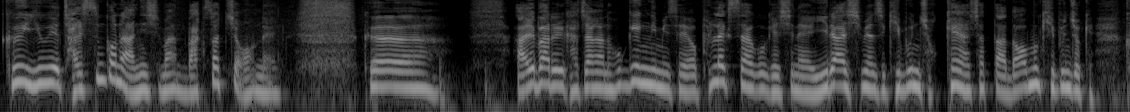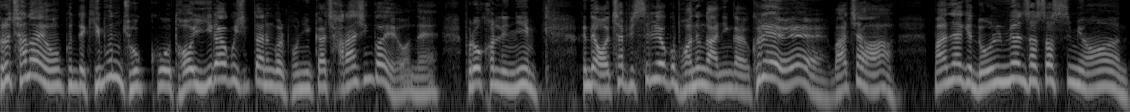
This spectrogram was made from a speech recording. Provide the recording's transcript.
그 이후에 잘 쓴 건 아니지만 막 썼죠. 네. 그 알바를 가장한 호객님이세요. flex 하고 계시네요. 일하시면서 기분 좋게 하셨다. 너무 기분 좋게. 그렇잖아요. 근데 기분 좋고 더 일하고 싶다는 걸 보니까 잘하신 거예요. 네. 브로콜리님. 근데 어차피 쓰려고 버는 거 아닌가요? 그래. 맞아. 만약에 놀면서 썼으면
